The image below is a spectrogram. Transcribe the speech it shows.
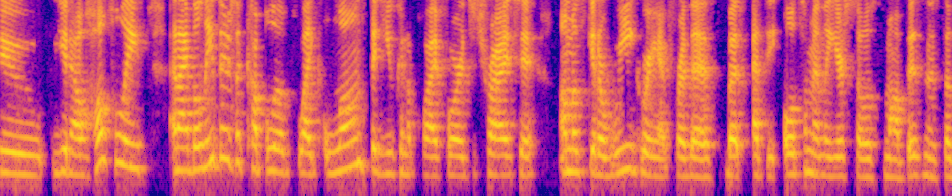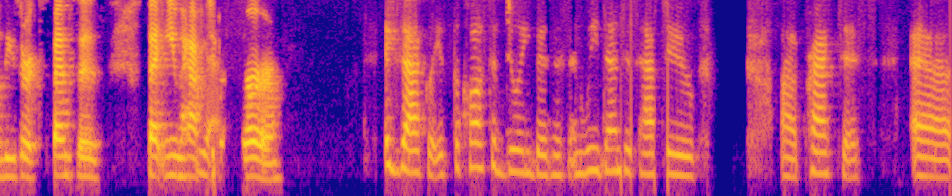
to, you know, hopefully, and I believe there's a couple of like loans that you can apply for to try to almost get a re-grant for this. But at the ultimately, you're still a small business. So these are expenses that you have to incur. Exactly. It's the cost of doing business. And we dentists have to uh, practice uh,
